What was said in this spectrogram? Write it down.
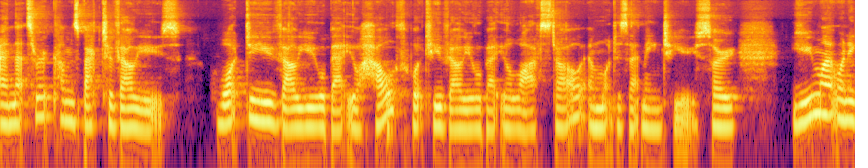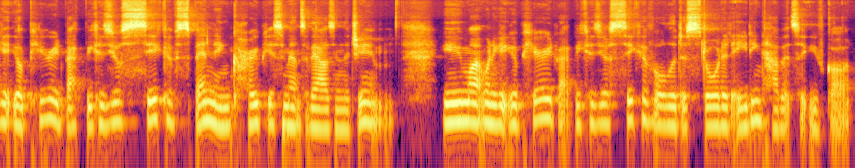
And that's where it comes back to values. What do you value about your health? What do you value about your lifestyle? And what does that mean to you? So, you might want to get your period back because you're sick of spending copious amounts of hours in the gym. You might want to get your period back because you're sick of all the distorted eating habits that you've got.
